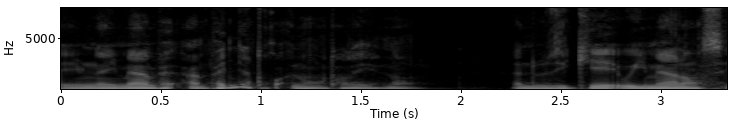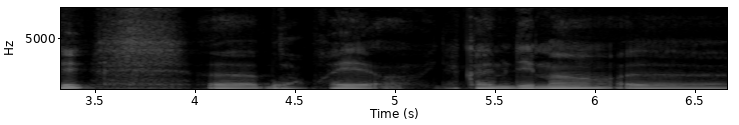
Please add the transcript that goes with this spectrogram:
il met un, un panier à 3. Non, attendez, non. Anoziki, oui, il met un lancé. Euh, bon, après, euh, il a quand même des mains. Euh,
